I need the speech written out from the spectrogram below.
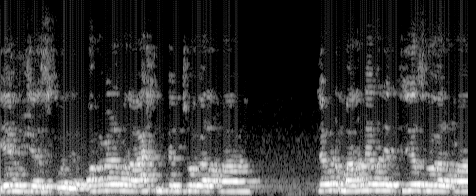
ఏమి చేసుకోలేము ఒకవేళ మన ఆశను పెంచుకోగలమా? లేకుంటే మనం ఏమైనా ఎత్తి చేసుకోగలమా?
